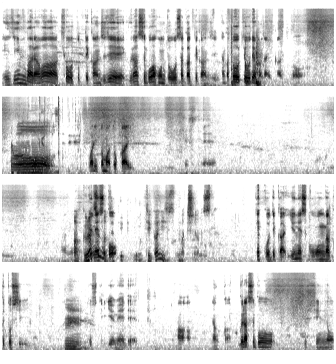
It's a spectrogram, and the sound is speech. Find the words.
エジンバラは京都って感じで、グラスゴーは本当大阪って感じ。なんか東京でもない感じの。割とまあ都会ですね。あグラスゴって結構でかい街なんですね。結構でかい。ユネスコ音楽都市うん。として有名で、まあ、なんかグラスゴー出身の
